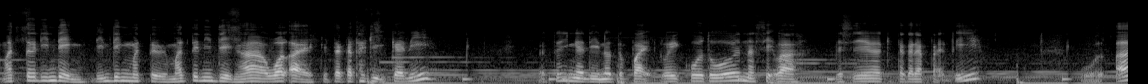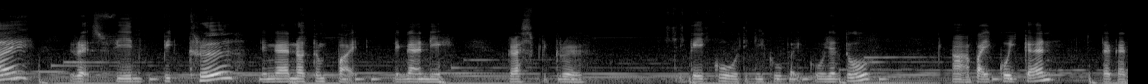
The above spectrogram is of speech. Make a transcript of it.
mata dinding. Dinding mata. Mata dinding. Ha wall eye. Kita akan target ikan ni. Lepas tu ingat di no tempat dua ekor tu nasib lah. Biasanya kita akan dapat di Wall eye red fin pickerel dengan pipe dengan ni grass pickerel. Tiga ekor tiga ekor empat ekor macam tu. Ha, empat ekor ikan. Kita akan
